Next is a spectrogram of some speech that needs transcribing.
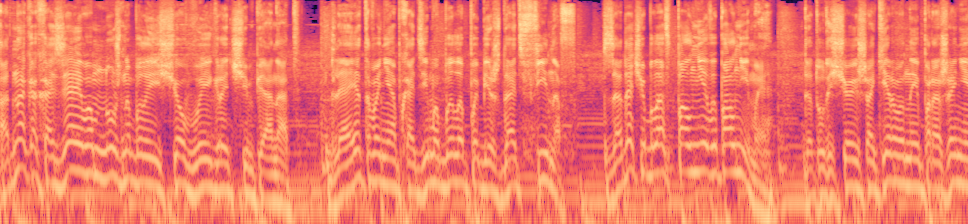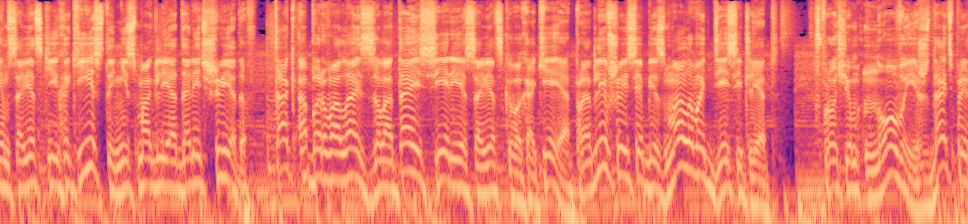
Однако хозяевам нужно было еще выиграть чемпионат. Для этого необходимо было побеждать финнов. Задача была вполне выполнимая. Да тут еще и шокированные поражением советские хоккеисты не смогли одолеть шведов. Так оборвалась золотая серия советского хоккея, продлившаяся без малого 10 лет. Впрочем, новый ждать при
